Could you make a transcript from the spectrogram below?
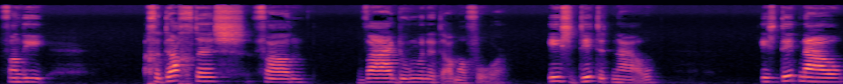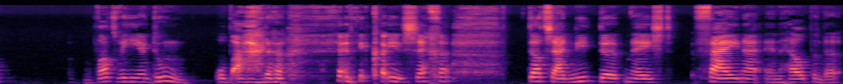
Van die gedachtes van Waar doen we het allemaal voor? Is dit het nou? Is dit nou wat we hier doen op aarde? En ik kan je zeggen, dat zijn niet de meest fijne en helpende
